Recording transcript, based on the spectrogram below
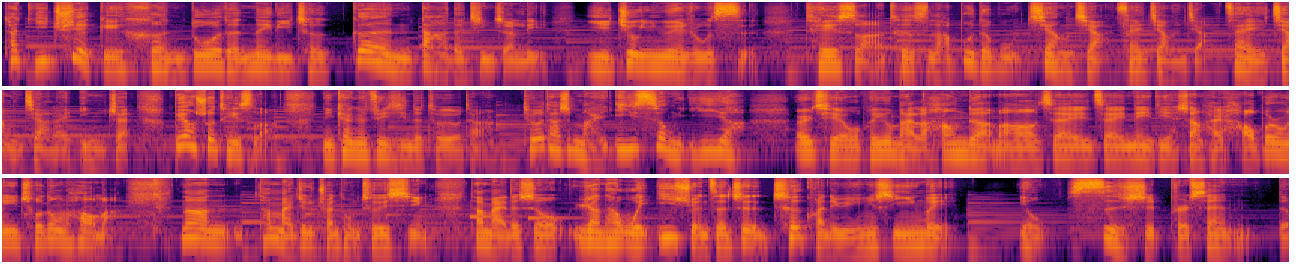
它的确给很多的内地车更大的竞争力。也就因为如此，Tesla 特斯拉不得不降价，再降价，再降价来应战。不要说 Tesla，你看看最近的 Toyota，Toyota 是买一送一啊！而且我朋友买了 Honda 嘛，在在内地上海好不容易抽动了号码，那他买这个传统车型，他买的时候让他唯一选择这车款的原因，是因为有四十 percent 的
